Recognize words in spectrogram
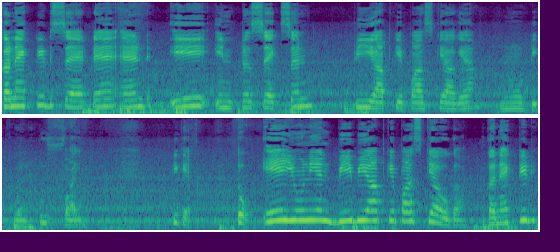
कनेक्टेड सेट है एंड ए इंटरसेक्शन बी आपके पास क्या आ गया? नोट इक्वल टू फाइव ठीक है? तो ए यूनियन बी भी आपके पास क्या होगा? Connected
